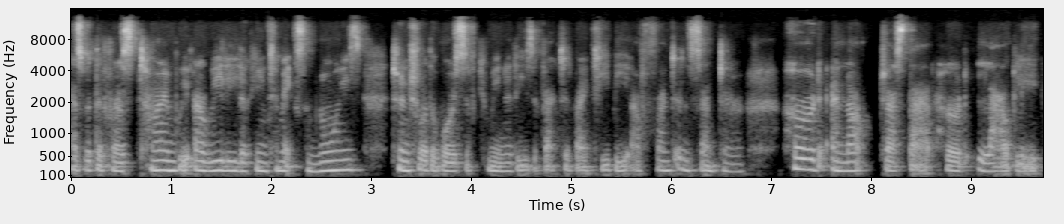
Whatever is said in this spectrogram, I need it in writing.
As with the first time, we are really looking to make some noise to ensure the voice of communities affected by TB are front and center heard and not just that, heard loudly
